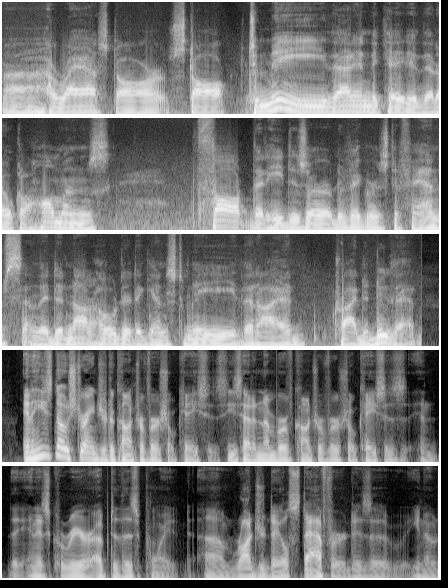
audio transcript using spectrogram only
uh, harassed or stalked. To me, that indicated that Oklahomans thought that he deserved a vigorous defense, and they did not hold it against me that I had tried to do that. And he's no stranger to controversial cases. He's had a number of controversial cases in in his career up to this point. Um, Roger Dale Stafford is a you know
